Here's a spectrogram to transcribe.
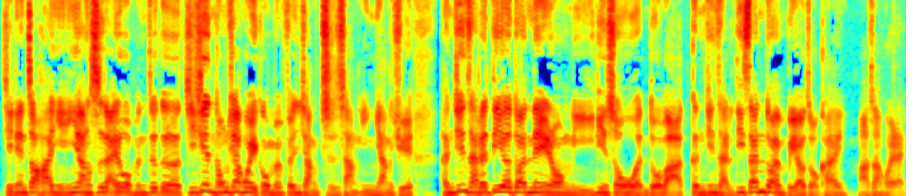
今天赵涵颖营养师来我们这个极限同乡会，跟我们分享职场营养学，很精彩的第二段内容，你一定收获很多吧？更精彩的第三段，不要走开，马上回来。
